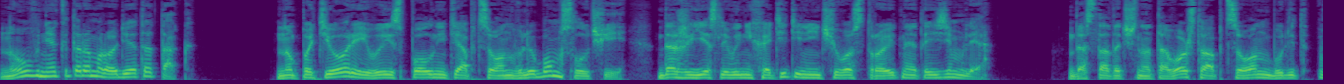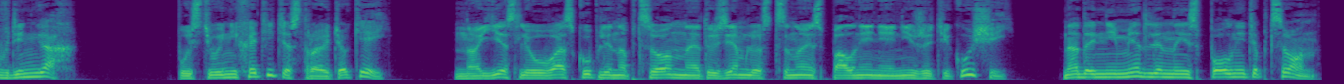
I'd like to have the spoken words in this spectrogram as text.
Ну, в некотором роде это так. Но по теории вы исполните опцион в любом случае, даже если вы не хотите ничего строить на этой земле. Достаточно того, что опцион будет в деньгах. Пусть вы не хотите строить, окей. Но если у вас куплен опцион на эту землю с ценой исполнения ниже текущей, надо немедленно исполнить опцион,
